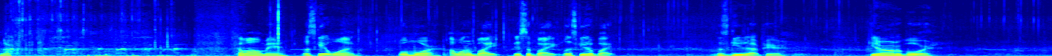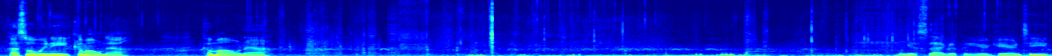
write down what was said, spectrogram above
no. Come on, man. Let's get one. One more. I want a bite. Just a bite. Let's get a bite. Let's get it up here. Get her on the board. That's what we need. Come on now. Come on now. We'll get snagged up in here, guaranteed.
